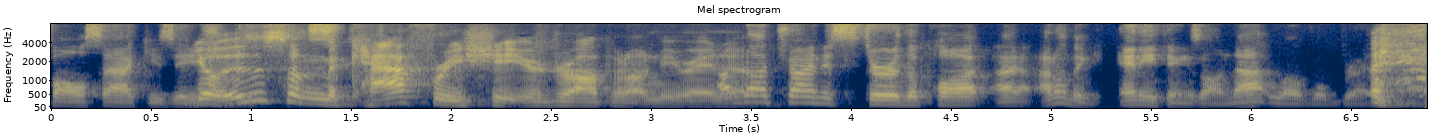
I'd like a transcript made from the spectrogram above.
false accusations. Yo, this is some McCaffrey shit you're dropping on me right now. I'm not trying to stir the pot. I, I don't think anything's on that level, Brett.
